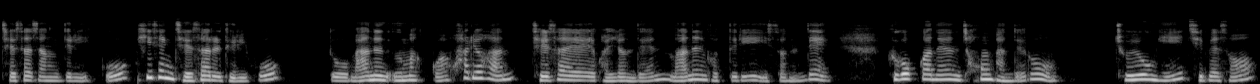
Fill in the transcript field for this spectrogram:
제사장들이 있고 희생 제사를 드리고 또 많은 음악과 화려한 제사에 관련된 많은 것들이 있었는데 그것과는 정반대로 조용히 집에서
